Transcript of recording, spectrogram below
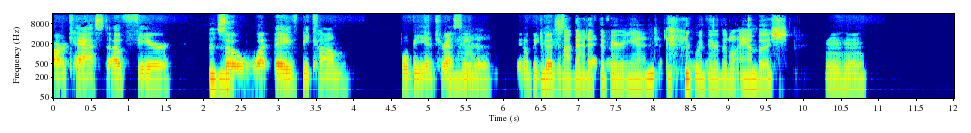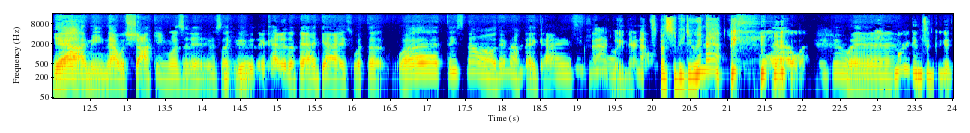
our cast of Fear. Mhm. So what they've become will be interesting. Yeah. It'll be And good we saw that at the very end with their little ambush. Mm-hmm. Yeah, I mean that was shocking, wasn't it? It was like, Mhm. ooh, they're kind of the bad guys. What the what? These no, they're not bad guys. Exactly. They're not supposed to be doing that. Yeah, what are you doing? Morgan's a good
